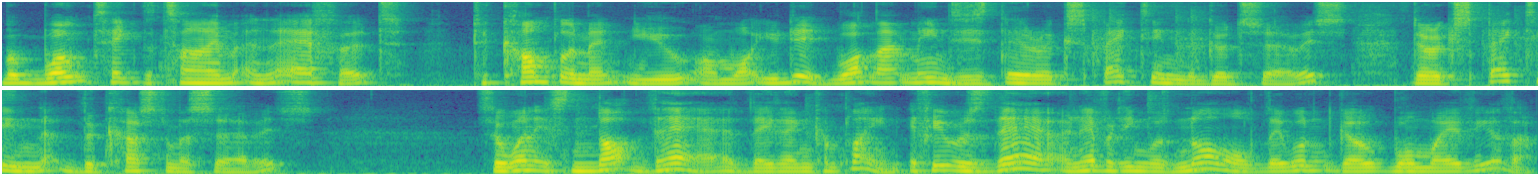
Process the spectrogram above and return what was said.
but won't take the time and effort to compliment you on what you did. What that means is they're expecting the good service, they're expecting the customer service. So when it's not there, they then complain. If it was there and everything was normal, they wouldn't go one way or the other.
